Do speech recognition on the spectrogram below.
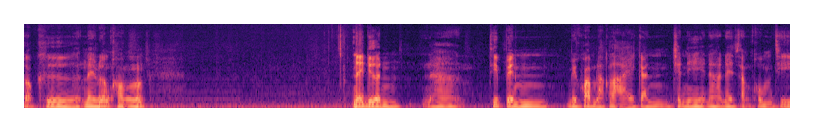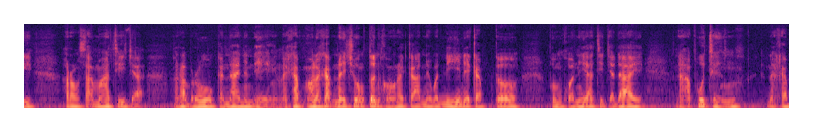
ก็คือในเรื่องของในเดือนนะที่เป็นมีความหลากหลายกันเช่นนี้นะในสังคมที่เราสามารถที่จะ รับรู้กันได้นั่นเองนะครับเอาละครับในช่วงต้นของรายการในวันนี้นะครับก็ผมขออนุญาตที่จะได้นะพูดถึงนะครับ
